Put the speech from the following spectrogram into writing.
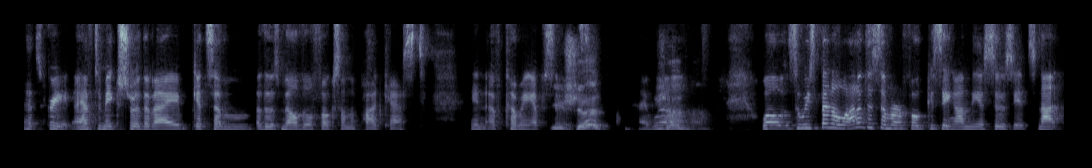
That's great. I have to make sure that I get some of those Melville folks on the podcast in upcoming episodes. You should. I will. Should. Well, so we spent a lot of the summer focusing on the associates, not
